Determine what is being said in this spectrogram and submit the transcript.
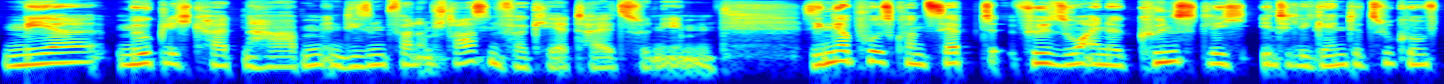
mehr Möglichkeiten haben, in diesem Fall am Straßenverkehr teilzunehmen. Singapurs Konzept für so eine künstlich intelligente Zukunft,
